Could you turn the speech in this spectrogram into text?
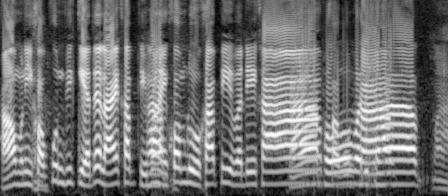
เอาวันนี้ขอบคุณพี่เกียรติได้หลายครับที่ครัมาบให้ความรู้ครับพี่สวัสดีครับครับผมขอบสวัสณดีครับอ่า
